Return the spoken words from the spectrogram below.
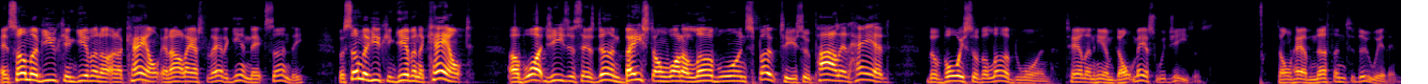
And some of you can give an, an, account, and I'll ask for that again next Sunday. But some of you can give an account of what Jesus has done based on what a loved one spoke to you. So Pilate had the voice of a loved one telling him, Don't mess with Jesus, don't have nothing to do with him.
